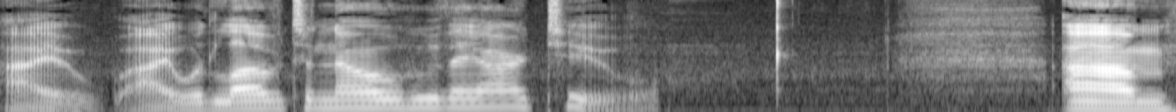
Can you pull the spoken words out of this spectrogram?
I I would love to know who they are too. Um.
